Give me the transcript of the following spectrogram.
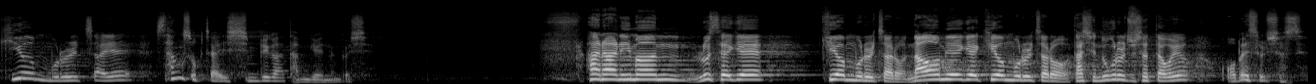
기업 물을 자의 상속자의 신비가 담겨 있는 것이. 하나님은 루세에게 기업 물을 자로 나오미에게 기업 물을 자로 다시 누구를 주셨다고요? 오벳을 주셨어요.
